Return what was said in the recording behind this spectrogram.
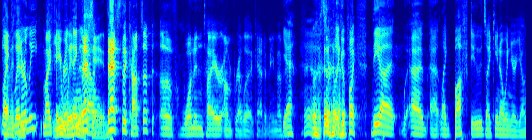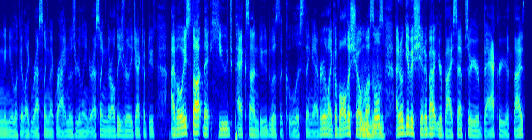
Like Kevin, you- literally, my favorite thing That's game. that's the concept of one entire Umbrella Academy member. Yeah, yeah, that's a really good point. The uh, uh, uh, like buff dudes, like you know when you're young and you look at like wrestling, like Ryan was really into wrestling. And they're all these really jacked up dudes. I've always thought that huge pecs on dude was the coolest thing ever. Like of all the show muscles, I don't give a shit about your biceps or your back or your thighs.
